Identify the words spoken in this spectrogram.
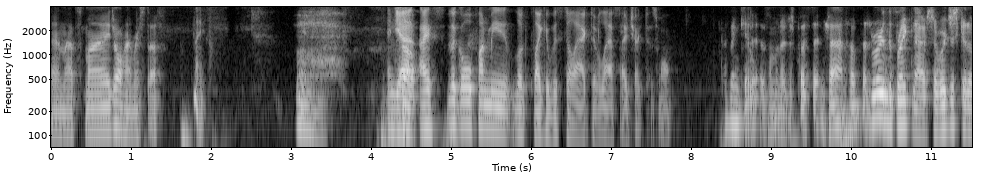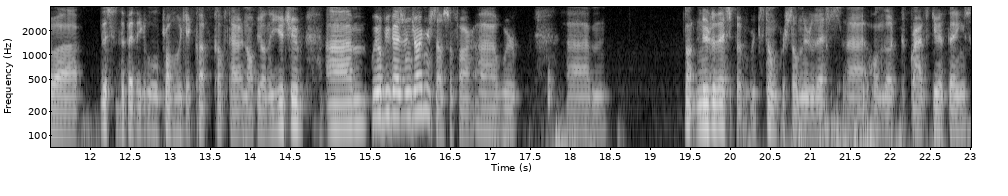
And that's my Joel Hammer stuff. Nice. And yeah, So- I s- the GoFundMe looked like it was still active last I checked as well. I think it is. I'm gonna just post it in chat and hope that We're in the break now, so we're just gonna. Uh, this is the bit that will probably get clipped, clipped out and not be on the YouTube. Um, we hope you guys are enjoying yourselves so far. Uh, we're um, not new to this, but we're still we're still new to this uh, on the grand scheme of things.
